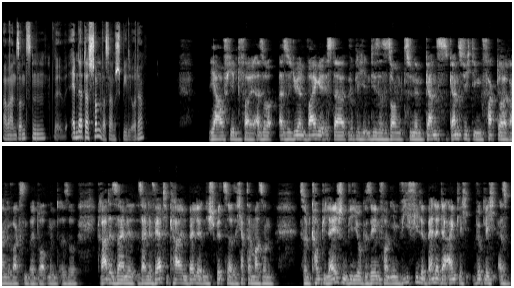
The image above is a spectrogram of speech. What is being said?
Aber ansonsten ändert das schon was am Spiel, oder? Ja, auf jeden Fall. Also, also Julian Weigel ist da wirklich in dieser Saison zu einem ganz, ganz wichtigen Faktor herangewachsen bei Dortmund. Also gerade seine, seine vertikalen Bälle in die Spitze. Also ich habe da mal so ein, so ein Compilation-Video gesehen von ihm, wie viele Bälle der eigentlich wirklich, also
